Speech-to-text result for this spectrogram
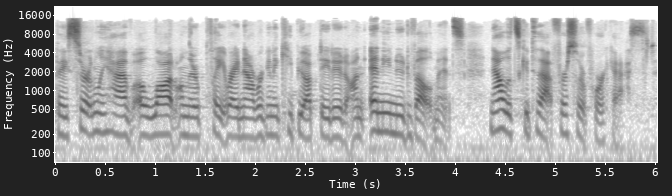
They certainly have a lot on their plate right now. We're going to keep you updated on any new developments. Now let's get to that first alert forecast.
